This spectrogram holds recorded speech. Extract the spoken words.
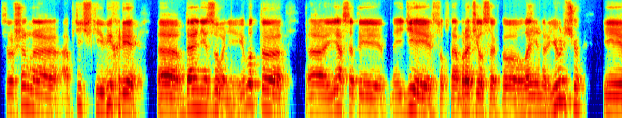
совершенно оптические вихри э, в дальней зоне. И вот э, я с этой идеей, собственно, обратился к Владимиру Юрьевичу, и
